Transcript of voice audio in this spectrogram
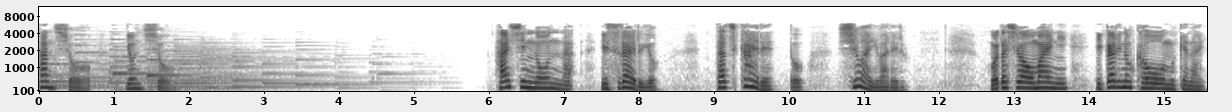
3章、4章。配信の女、イスラエルよ、立ち返れ、と、主は言われる。私はお前に怒りの顔を向けない。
